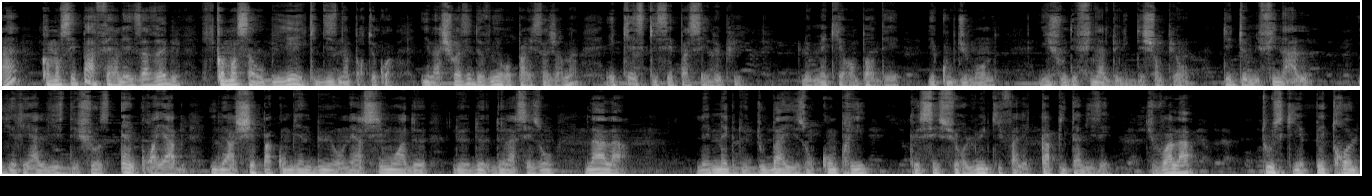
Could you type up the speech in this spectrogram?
hein? Commencez pas à faire les aveugles qui commencent à oublier et qui disent n'importe quoi. Il a choisi de venir au Paris Saint-Germain. Et qu'est-ce qui s'est passé depuis? Le mec, il remporte des, Coupes du Monde. Il joue des finales de Ligue des Champions, des demi-finales. Il réalise des choses incroyables. Il a je sais pas combien de buts. On est à six mois de, de, la saison. Là, là, les mecs de Dubaï, ils ont compris que c'est sur lui qu'il fallait capitaliser. Tu vois là, tout ce qui est pétrole,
